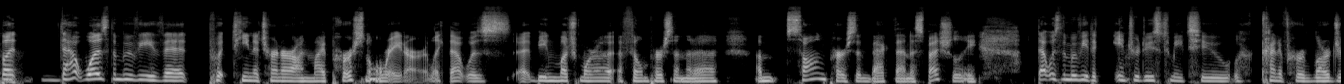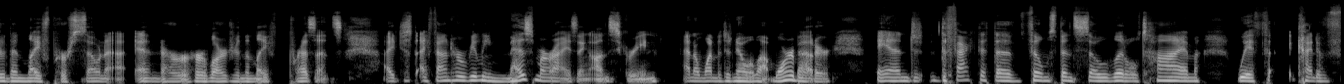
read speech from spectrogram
but that was the movie that put Tina Turner on my personal radar. Like that was uh, being much more a, a film person than a, a song person back then, especially. That was the movie that introduced me to kind of her larger than life persona and her her larger than life presence. I just I found her really mesmerizing on screen and I wanted to know a lot more about her. And the fact that the film spends so little time with kind of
